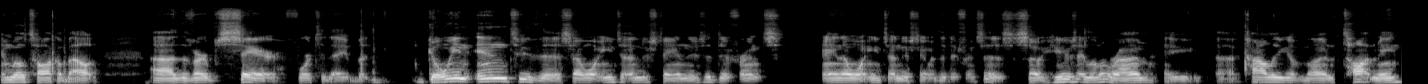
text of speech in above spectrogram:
and we'll talk about uh, the verb ser for today. But going into this, I want you to understand there's a difference, and I want you to understand what the difference is. So here's a little rhyme a, a colleague of mine taught me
